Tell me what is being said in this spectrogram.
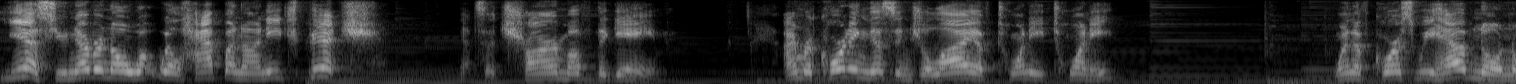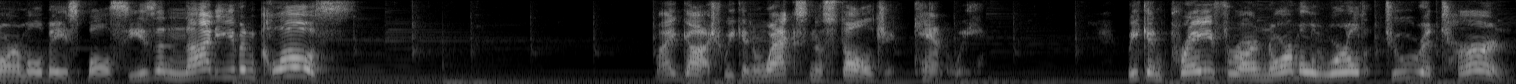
Yes, you never know what will happen on each pitch. That's a charm of the game. I'm recording this in July of 2020, when, of course, we have no normal baseball season, not even close. My gosh, we can wax nostalgic, can't we? We can pray for our normal world to return.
